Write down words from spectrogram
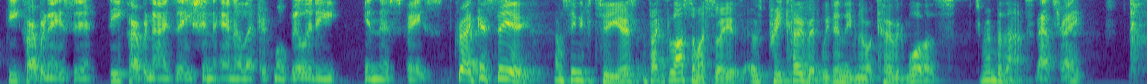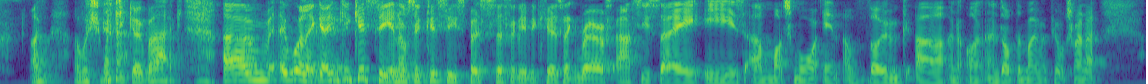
decarbonization, decarbonization and electric mobility in this space. Great, good to see you. I haven't seen you for two years. In fact, last time I saw you, it was pre-COVID. We didn't even know what COVID was. Do you remember that? That's right. I, I, wish we could go back. Um, well, like, good to see, and also good to see specifically because I think rare earths, as you say, is uh, much more in a vogue uh, and, and, of the moment. People trying to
